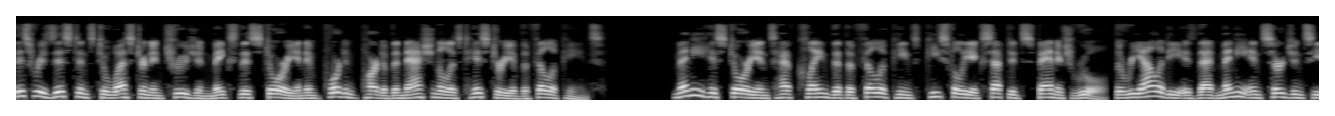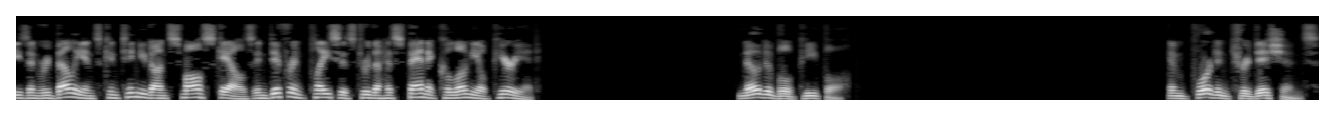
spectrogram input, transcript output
This resistance to Western intrusion makes this story an important part of the nationalist history of the Philippines. Many historians have claimed that the Philippines peacefully accepted Spanish rule. The reality is that many insurgencies and rebellions continued on small scales in different places through the Hispanic colonial period. Notable people Important traditions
